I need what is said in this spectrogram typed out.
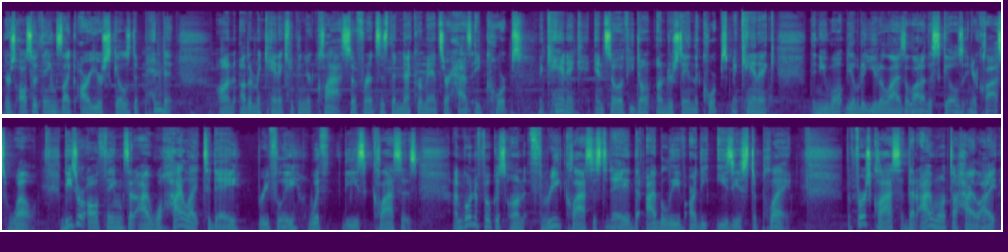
There's also things like are your skills dependent on other mechanics within your class. So for instance, the Necromancer has a corpse mechanic, and so if you don't understand the corpse mechanic, then you won't be able to utilize a lot of the skills in your class well. These are all things that I will highlight today briefly with these classes. I'm going to focus on three classes today that I believe are the easiest to play. The first class that I want to highlight,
